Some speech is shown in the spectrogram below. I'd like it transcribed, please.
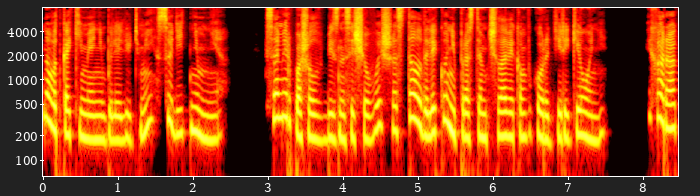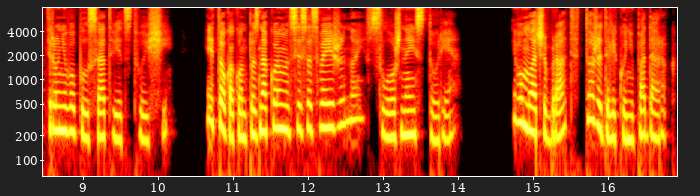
Но вот какими они были людьми, судить не мне. Самир пошел в бизнес еще выше, стал далеко не простым человеком в городе и регионе. И характер у него был соответствующий. И то, как он познакомился со своей женой, сложная история. Его младший брат тоже далеко не подарок.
